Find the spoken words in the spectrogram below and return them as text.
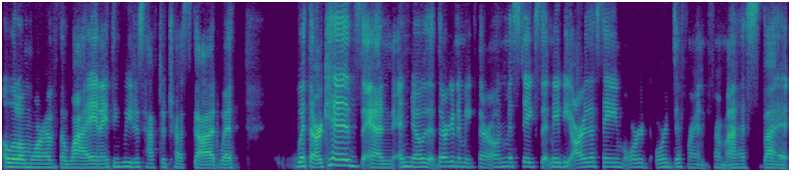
a little more of the why. And I think we just have to trust God with with our kids and and know that they're going to make their own mistakes that maybe are the same or or different from us but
